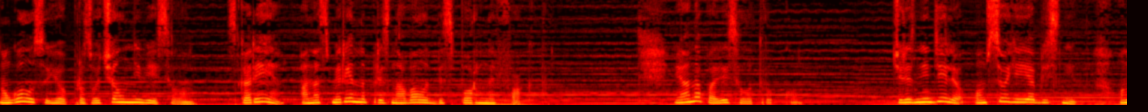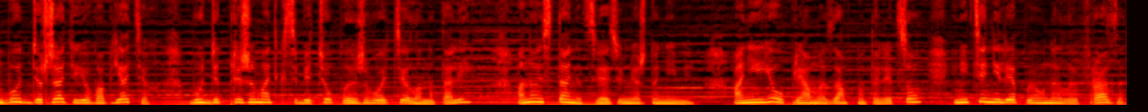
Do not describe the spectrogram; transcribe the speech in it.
но голос ее прозвучал невесело. Скорее, она смиренно признавала бесспорный факт. И она повесила трубку. Через неделю он все ей объяснит. Он будет держать ее в объятиях, будет прижимать к себе теплое живое тело Натали. Оно и станет связью между ними, а не ее упрямое замкнутое лицо и не те нелепые унылые фразы,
